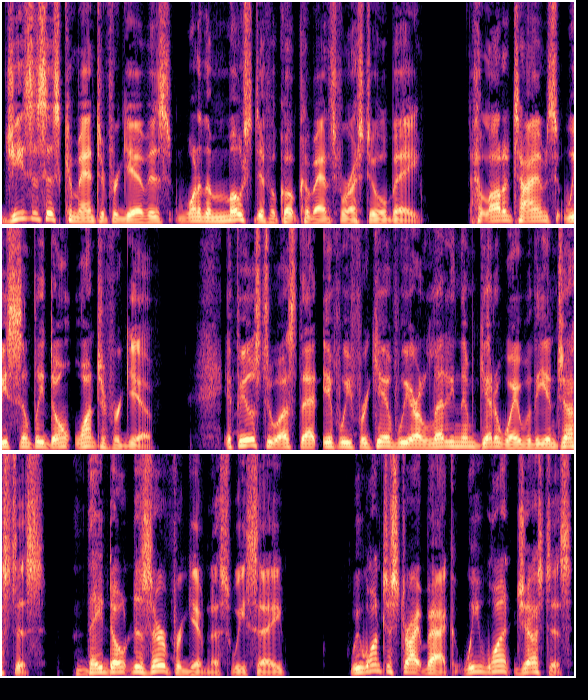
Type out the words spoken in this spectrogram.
Jesus' command to forgive is one of the most difficult commands for us to obey. A lot of times we simply don't want to forgive. It feels to us that if we forgive, we are letting them get away with the injustice. They don't deserve forgiveness, we say. We want to strike back. We want justice.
